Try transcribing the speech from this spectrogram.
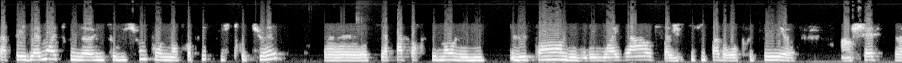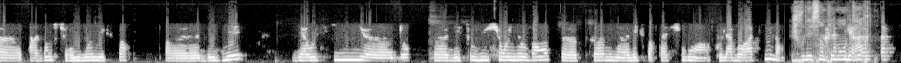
ça peut également être une, une solution pour une entreprise plus structurée euh, qui n'a pas forcément le, le, temps, les, les, moyens, ça justifie pas de recruter euh, un chef, euh, par exemple sur une zone export euh, dédiée. Il y a aussi euh, donc des solutions innovantes comme l'exportation collaborative. Je voulais simplement dire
